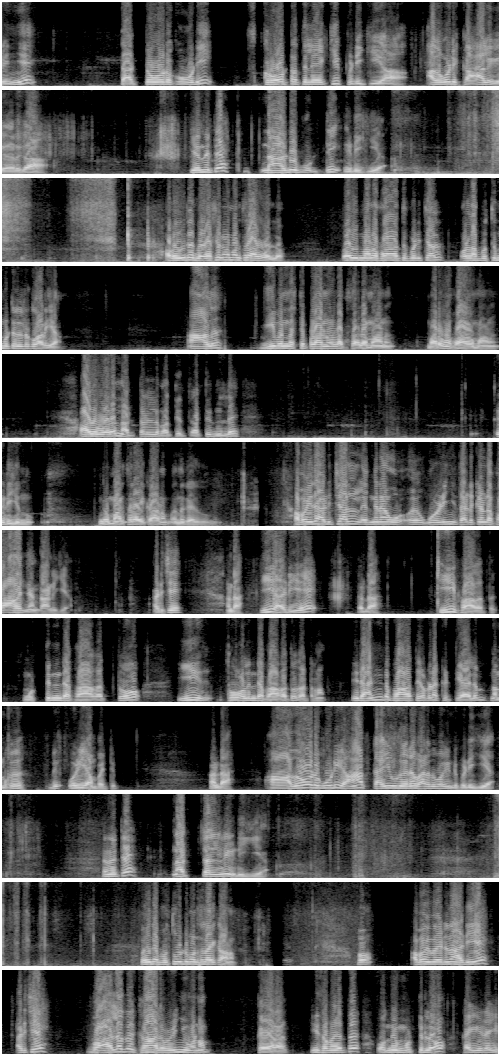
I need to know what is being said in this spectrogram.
ഒഴിഞ്ഞ് തട്ടോട് കൂടി സ്ക്രോട്ടത്തിലേക്ക് പിടിക്കുക. അതുകൂടി കാൽ കയറുക എന്നിട്ട് നടു പൊട്ടി ഇടിക്കുക. അപ്പോൾ ഇതിന്റെ ദോഷങ്ങൾ മനസ്സിലാവുമല്ലോ. അപ്പോൾ ഈ മണഭാഗത്ത് പിടിച്ചാൽ ഉള്ള ബുദ്ധിമുട്ട് എല്ലാവർക്കും അറിയാം. ആൾ ജീവൻ നഷ്ടപ്പെടാനുള്ള സ്ഥലമാണ് മർമ്മഭാഗമാണ്. അതുപോലെ നട്ടലിൽ മത്തി തട്ടിനിൽ ഇടിക്കുന്നു. നിങ്ങൾ മനസ്സിലായി കാണും എന്ന് കരുതുന്നു. അപ്പോൾ ഇത് അടിച്ചാൽ എങ്ങനെ ഒഴിഞ്ഞ് തടുക്കേണ്ട ഭാഗം ഞാൻ കാണിക്കാം. അടിച്ചേ? കണ്ട ഈ അടിയെ കണ്ട ഈ ഭാഗത്ത് മുട്ടിന്റെ ഭാഗത്തോ ഈ തോളിന്റെ ഭാഗത്തോ തട്ടണം. ഈ രണ്ട് ഭാഗത്ത് എവിടെ കിട്ടിയാലും നമുക്ക് ഇത് ഒഴിയാൻ പറ്റും. കണ്ട അതോടുകൂടി ആ കൈ കൊണ്ട് തന്നെ വലത് പോയിട്ട് പിടിക്കുക. എന്നിട്ട് നട്ടലിന് ഇടിക്കുക. അപ്പോൾ ഇതിന്റെ ബുദ്ധിമുട്ട് മനസ്സിലായി കാണും. അപ്പോൾ അപ്പോൾ വരുന്ന അടിയെ അടിച്ചേ വലത് കാലൊഴിഞ്ഞു വേണം കയറാൻ ഈ സമയത്ത് ഒന്ന് മുട്ടിലോ കൈയുടെ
